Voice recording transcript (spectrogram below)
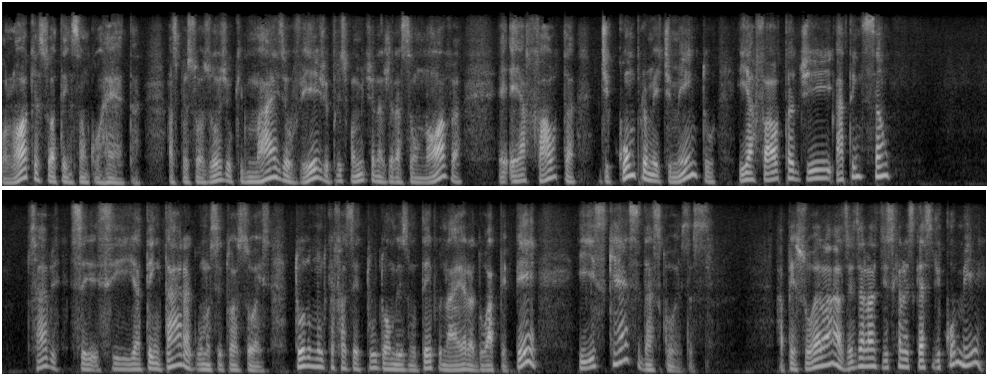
Coloque a sua atenção correta. As pessoas hoje, o que mais eu vejo, principalmente na geração nova, é, é a falta de comprometimento e a falta de atenção sabe? Se, se atentar a algumas situações. Todo mundo quer fazer tudo ao mesmo tempo na era do app e esquece das coisas. A pessoa, ela, às vezes, ela diz que ela esquece de comer.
